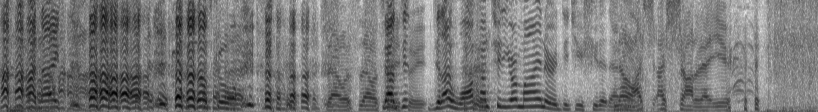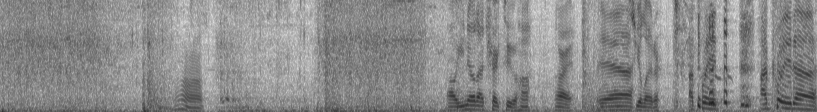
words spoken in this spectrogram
nice. that was cool. That was that was Now, pretty did, sweet. did I walk onto your mine or did you shoot it at No, me? I, sh- I shot it at you. oh, Oh, you know that trick too, huh? All right. yeah. See you later. I played. I played. Uh,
